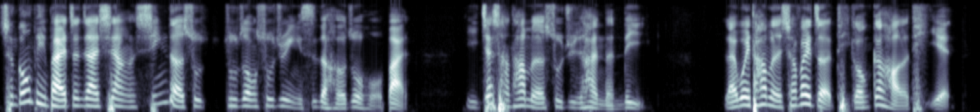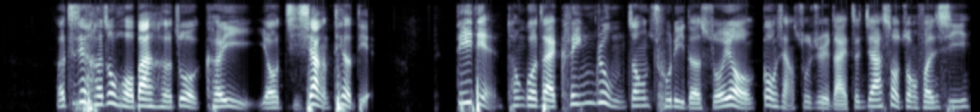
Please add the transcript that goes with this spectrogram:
成功品牌正在向新的数注重数据隐私的合作伙伴，以加强他们的数据和能力，来为他们的消费者提供更好的体验。而这些合作伙伴合作可以有几项特点。第一点，通过在 Clean Room 中处理的所有共享数据来增加受众分析。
